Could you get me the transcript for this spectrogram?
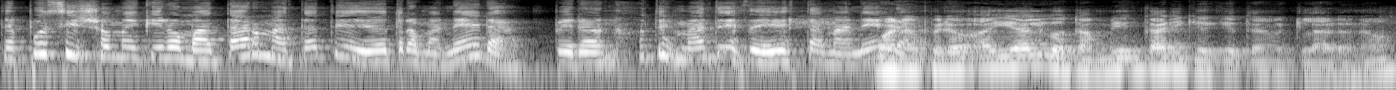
Después, si yo me quiero matar, matate de otra manera, pero no te mates de esta manera. Bueno, pero hay algo también, Cari, que hay que tener claro, ¿no?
